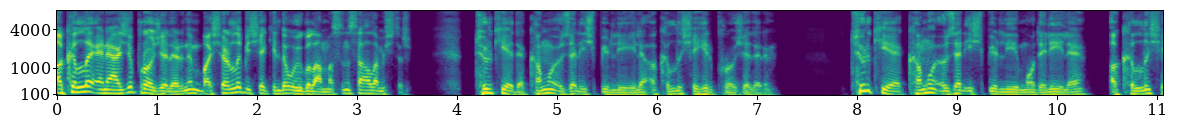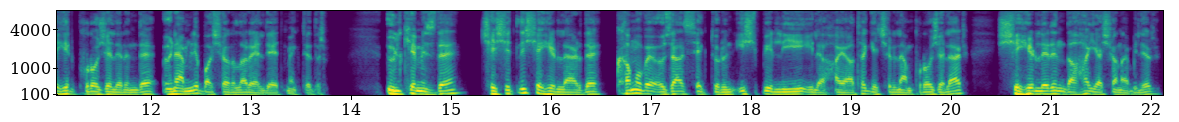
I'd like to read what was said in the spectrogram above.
akıllı enerji projelerinin başarılı bir şekilde uygulanmasını sağlamıştır. Türkiye'de kamu özel işbirliği ile akıllı şehir projeleri. Türkiye, kamu özel işbirliği modeliyle akıllı şehir projelerinde önemli başarılar elde etmektedir. Ülkemizde çeşitli şehirlerde kamu ve özel sektörün işbirliği ile hayata geçirilen projeler şehirlerin daha yaşanabilir,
